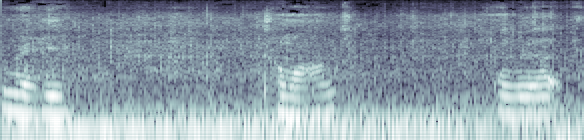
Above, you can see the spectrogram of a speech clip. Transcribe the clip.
Ready. Come on. That.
